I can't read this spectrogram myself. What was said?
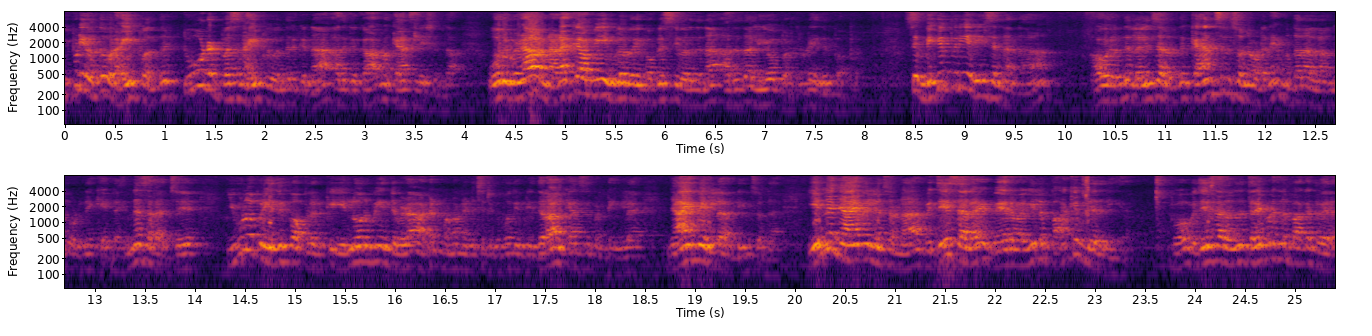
இப்படி வந்து ஒரு ஹைப் வந்து டூ ஹண்ட்ரட் பர்சன்ட் ஹைப் வந்திருக்குன்னா அதுக்கு காரணம் கேன்சலேஷன் தான். ஒரு விழா நடக்காமே இவ்வளவு பெரிய பப்ளிசிட்டி வருதுன்னா அதுதான் லியோ படத்தோட எதிர்பார்ப்பு. சரி மிகப்பெரிய ரீசன் என்னன்னா அவர் வந்து லலித் சார் வந்து கேன்சல் சொன்ன உடனே முதல் நாள் நான் வந்து உடனே கேட்டேன் என்ன சார் ஆச்சு? இவ்வளோ பெரிய எதிர்பார்ப்புல இருக்கு எல்லோருமே இந்த விழா அட்டன் பண்ணணும்னு நினைச்சிட்டு இருக்கும்போது இப்படி இதெல்லாம் கேன்சல் பண்ணிட்டீங்களே நியாயமே இல்லை அப்படின்னு சொன்னேன் என்ன நியாயமே இல்லைன்னு சொன்னா விஜய் சாரை வேற வகையில பார்க்க முடியாது நீங்க. இப்போ விஜய் சார் வந்து திரைப்படத்துல பார்க்கறது வேற.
